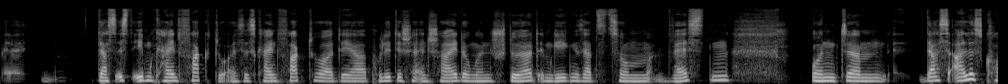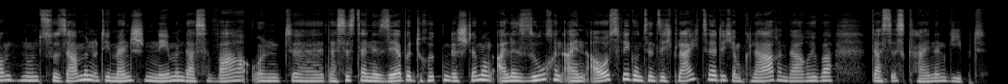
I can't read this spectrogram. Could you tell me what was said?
das ist eben kein Faktor. Es ist kein Faktor, der politische Entscheidungen stört, im Gegensatz zum Westen. Und ähm, das alles kommt nun zusammen und die Menschen nehmen das wahr und äh, das ist eine sehr bedrückende Stimmung. Alle suchen einen Ausweg und sind sich gleichzeitig im Klaren darüber, dass es keinen gibt.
